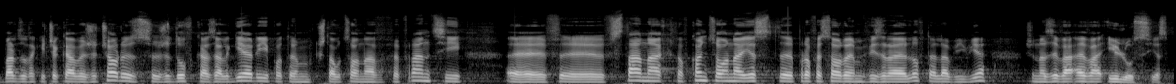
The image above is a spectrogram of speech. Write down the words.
bardzo taki ciekawy życiorys, Żydówka z Algierii, potem kształcona we Francji, w, w Stanach. No w końcu ona jest profesorem w Izraelu, w Tel Awiwie, się nazywa Ewa Ilus. Jest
